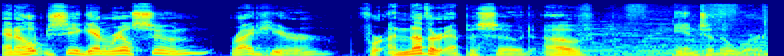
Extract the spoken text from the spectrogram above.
And I hope to see you again real soon, right here, for another episode of Into the Word.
